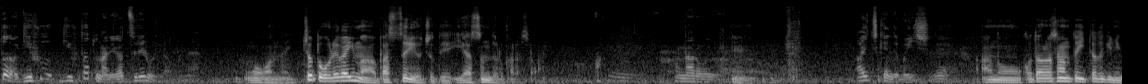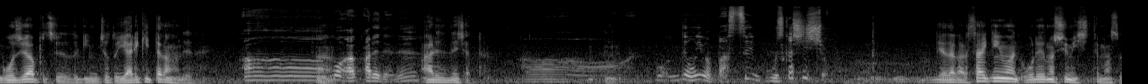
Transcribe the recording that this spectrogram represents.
ただ岐阜岐阜だと何が釣れるんだろうね。わかんない。ちょっと俺が今バス釣りをちょっと休んどるからさ。なるほどな。るほど、愛知県でもいいしね。あの小太郎さんと行った時に50アップ釣れた時にちょっとやりきった感が出た。ああ、うん。もうああれでね。あれで出ちゃった。ああ、もうでも今バス釣り難しいっしょ。いやだから最近は俺の趣味知ってます？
